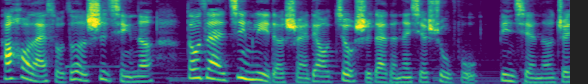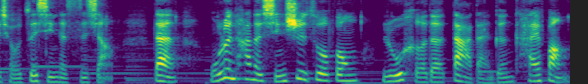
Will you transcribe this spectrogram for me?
他后来所做的事情呢，都在尽力的甩掉旧时代的那些束缚，并且呢，追求最新的思想。但无论他的行事作风如何的大胆跟开放，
